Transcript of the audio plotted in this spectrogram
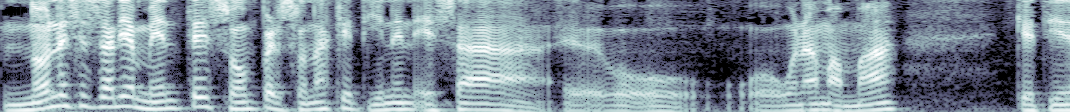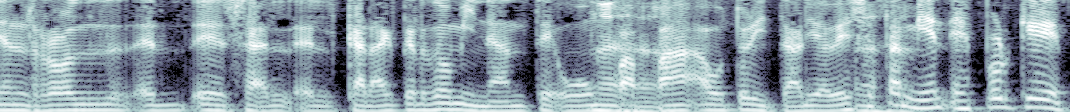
No necesariamente son personas que tienen esa, eh, o, o una mamá que tiene el rol, eh, el, el carácter dominante o un Ajá. papá autoritario. A veces Ajá. también es porque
